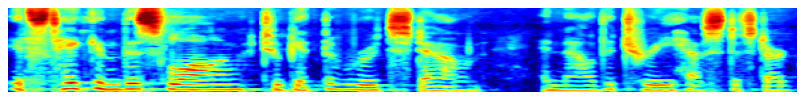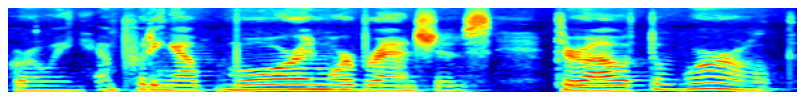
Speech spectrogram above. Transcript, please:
it's taken this long to get the roots down, and now the tree has to start growing and putting out more and more branches throughout the world.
